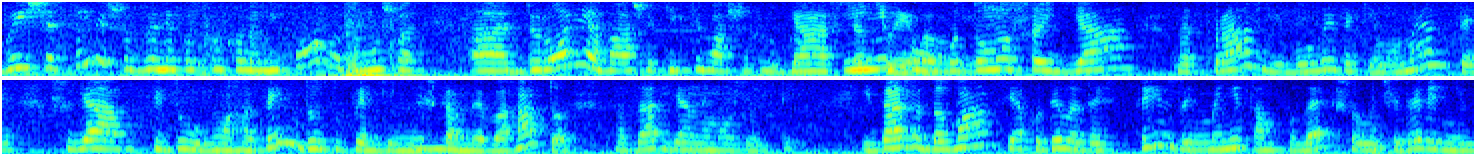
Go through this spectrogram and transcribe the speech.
Ви щасливі, щоб ви не послухали нікого, тому що здоров'я ваше тільки в ваших руках. Я щаслива, бо тому що я насправді були такі моменти, що я піду в магазин до зупинки, мені ж там небагато, назад я не можу йти. І навіть до вас я ходила десь тиждень, мені там полегшало, чи 9 днів,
